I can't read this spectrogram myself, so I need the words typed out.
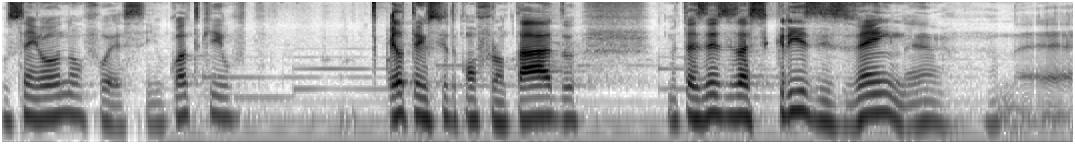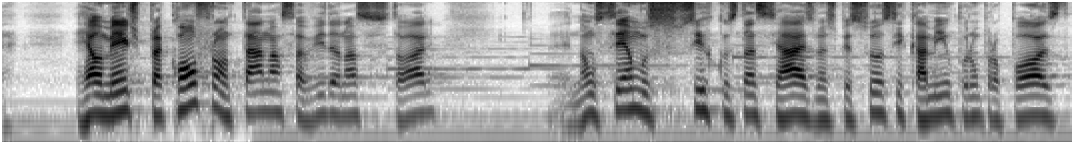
O Senhor não foi assim. O quanto que eu tenho sido confrontado, muitas vezes as crises vêm, né? É, realmente para confrontar a nossa vida, a nossa história. É, não sermos circunstanciais, mas pessoas que caminham por um propósito.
